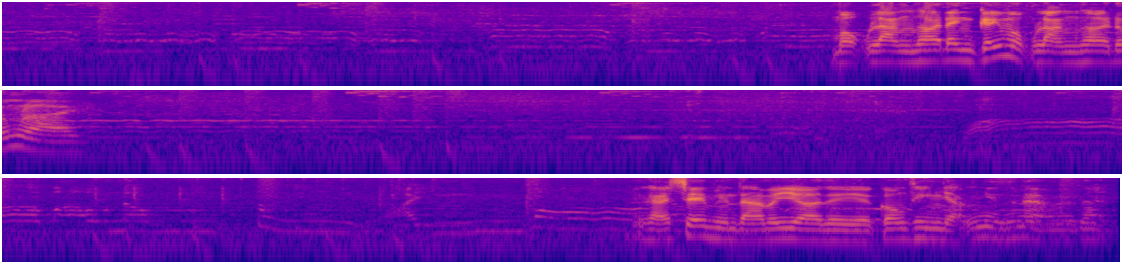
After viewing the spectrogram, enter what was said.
Một lần thôi đăng ký một lần thôi đúng rồi. Khải xem hiện tại bây giờ thì con thiên nhẫn như thế nào rồi ta?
